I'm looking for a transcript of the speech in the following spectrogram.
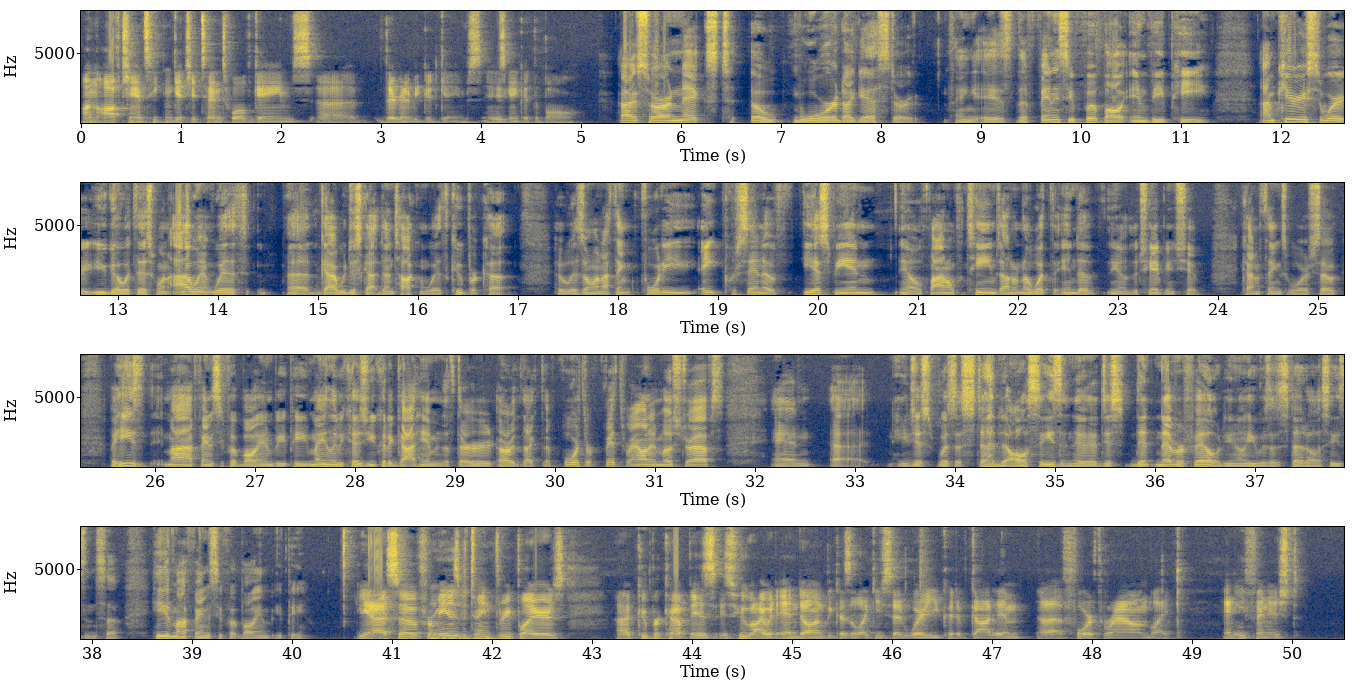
on the off chance he can get you 10, 12 games, uh, they're going to be good games, and he's going to get the ball. All right, so our next award, I guess, or thing is the fantasy football MVP. I'm curious where you go with this one. I went with uh, guy we just got done talking with, Cooper Kupp, who was on I think 48% of ESPN, you know, final teams. I don't know what the end of you know the championship kind of things were. So, but he's my fantasy football MVP mainly because you could have got him in the third or like the fourth or fifth round in most drafts, and uh, he just was a stud all season. It just never failed. You know, he was a stud all season. So he's my fantasy football MVP. Yeah. So for me, it's between three players. Uh, Cooper Kupp is is who I would end on because of like you said, where you could have got him uh, fourth round, like, and he finished,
